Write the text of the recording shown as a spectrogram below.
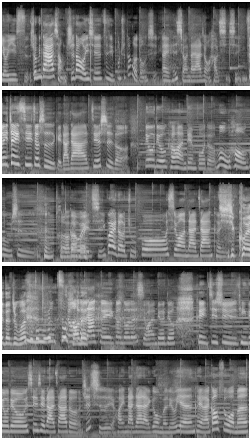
有意思，说明大家想知道一些自己不知道的东西，哎，很喜欢大家这种好奇心。所以这一期就是给大家揭示的丢丢科幻电波的幕后故事 吐和各位奇怪的主播，希望大家可以奇怪的主播，希望大家可以更多的喜欢丢丢，可以继续听丢丢，谢谢大家的支持，也欢迎大家来给我们留言，可以来告诉我们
